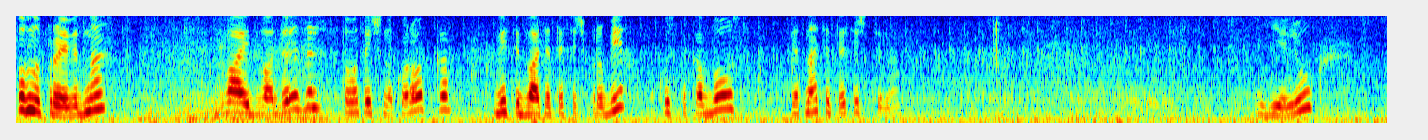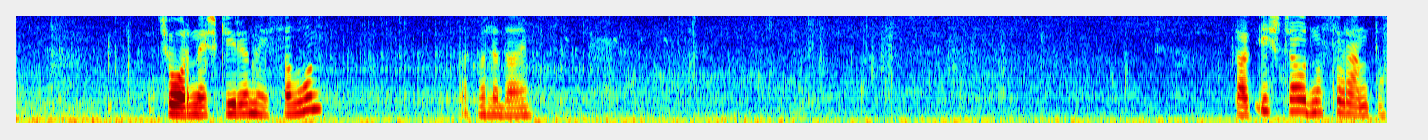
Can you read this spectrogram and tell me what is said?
Повнопривідна. 2,2 дизель, автоматична коробка, 220 тисяч пробіг, акустика Bose, 15 тисяч ціна. Є люк. Чорний шкіряний салон. Так виглядає. Так, і ще одна Соренто.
